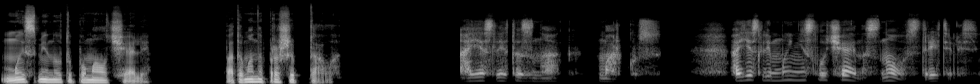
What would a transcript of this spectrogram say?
Мы с минуту помолчали. Потом она прошептала. «А если это знак? Маркус? А если мы не случайно снова встретились?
